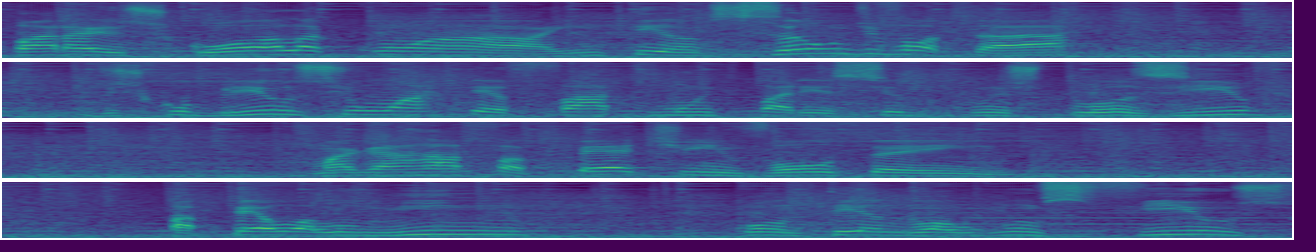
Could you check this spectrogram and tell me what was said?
para a escola com a intenção de votar, descobriu-se um artefato muito parecido com um explosivo, uma garrafa PET envolta em papel alumínio, contendo alguns fios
